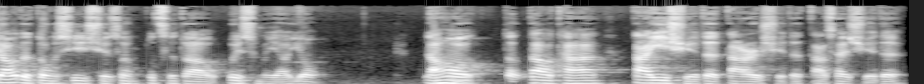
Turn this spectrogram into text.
教的东西学生不知道为什么要用，然后等到他大一学的、大二学的、大三学的，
